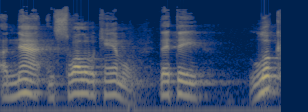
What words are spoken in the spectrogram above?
a gnat and swallow a camel. That they look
